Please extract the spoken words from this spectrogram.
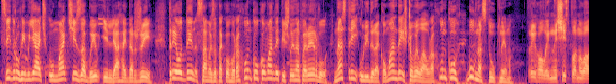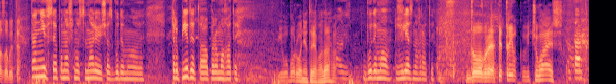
Свій другий м'яч у матчі забив Ілля Гайдаржи. 3-1 саме за такого рахунку команди пішли на перерву. Настрій у лідера команди, що вела у рахунку, був наступним. Три голи, не шість планували забити. Та ні, все по нашому сценарію. Зараз будемо терпіти та перемагати. І в обороні треба, да? Будемо железно грати. Добре, підтримку Відчуваєш? Так.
